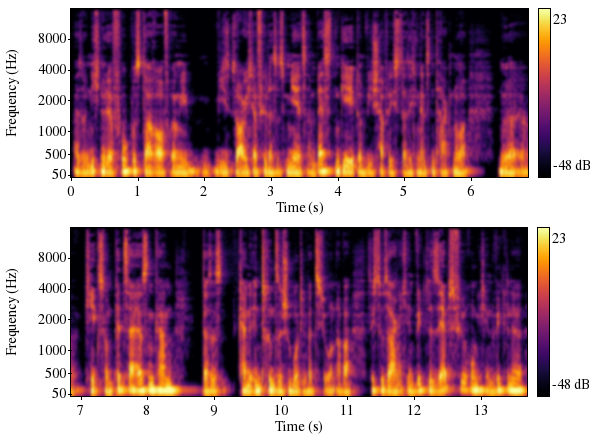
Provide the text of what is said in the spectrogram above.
Also nicht nur der Fokus darauf, irgendwie, wie sorge ich dafür, dass es mir jetzt am besten geht und wie schaffe ich es, dass ich den ganzen Tag nur, nur Kekse und Pizza essen kann. Das ist keine intrinsische Motivation. Aber sich zu sagen, ich entwickle Selbstführung, ich entwickle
